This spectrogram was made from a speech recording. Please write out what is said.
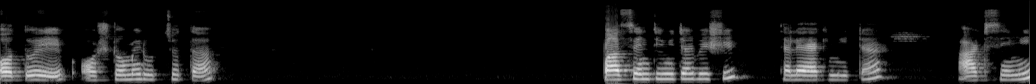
অতএব অষ্টমের উচ্চতা পাঁচ সেন্টিমিটার বেশি, তাহলে এক মিটার আট সেমি,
